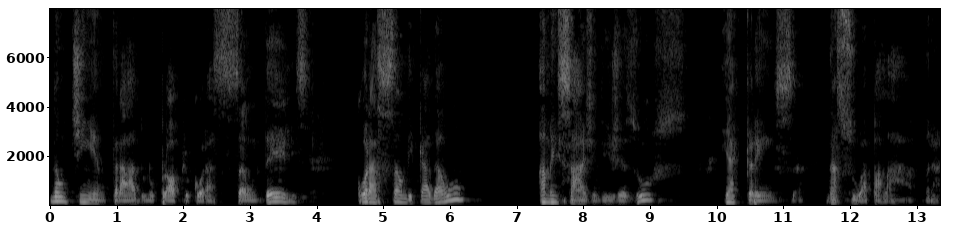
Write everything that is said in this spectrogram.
Não tinha entrado no próprio coração deles, coração de cada um, a mensagem de Jesus e a crença na Sua palavra.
